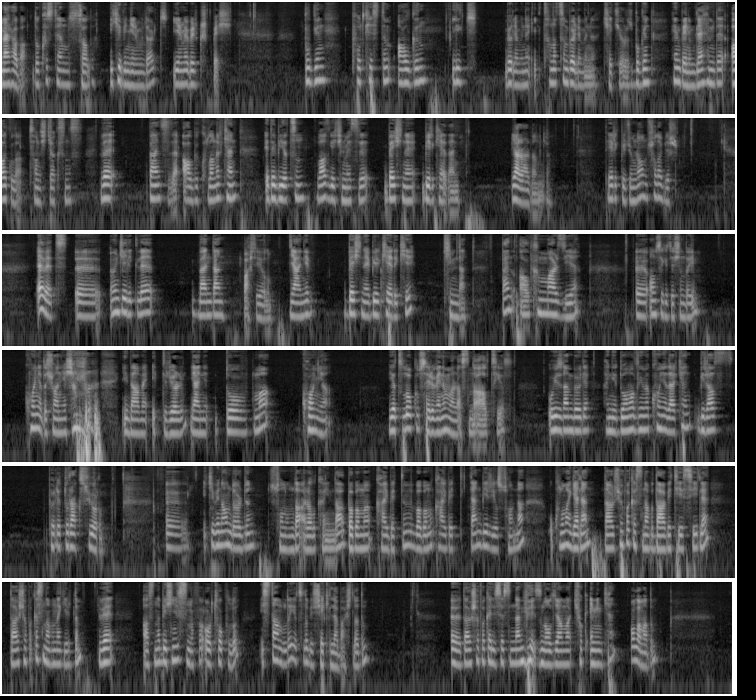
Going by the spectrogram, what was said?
Merhaba, 9 Temmuz Salı, 2024, 21.45. Bugün podcast'im Algın ilk bölümünü, ilk tanıtım bölümünü çekiyoruz. Bugün hem benimle hem de Algı'la tanışacaksınız. Ve ben size algı kullanırken edebiyatın vazgeçilmesi 5N 1K'den yararlanacağım. Terik bir cümle olmuş olabilir. Evet, e, öncelikle benden başlayalım. Yani 5N 1K'deki kimden? Ben Alkın Marziye, e, 18 yaşındayım. Konya'da şu an yaşamımı idame ettiriyorum. Yani doğma Konya. Yatılı okul serüvenim var aslında 6 yıl. O yüzden böyle hani doğma büyüme Konya derken biraz böyle duraksıyorum. Ee, 2014'ün sonunda Aralık ayında babamı kaybettim ve babamı kaybettikten bir yıl sonra okuluma gelen Darüşşafaka sınavı davetiyesiyle Darüşşafaka sınavına girdim ve aslında 5. sınıfı ortaokulu İstanbul'da yatılı bir şekilde başladım. Ee, Darüşşafaka Lisesi'nden mezun olacağıma çok eminken olamadım.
